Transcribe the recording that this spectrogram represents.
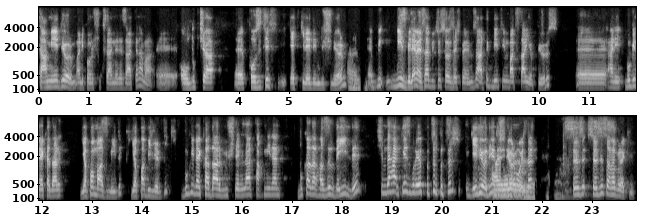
tahmin ediyorum hani konuştuk seninle de zaten ama e, oldukça e, pozitif etkilediğini düşünüyorum. Evet. E, biz bile mesela bütün sözleşmelerimizi artık bir Inbox'tan yapıyoruz. E, hani bugüne kadar yapamaz mıydık? Yapabilirdik. Bugüne kadar müşteriler tahminen bu kadar hazır değildi. Şimdi herkes buraya pıtır pıtır geliyor diye Aynen düşünüyorum. Öyle. O yüzden sözü, sözü sana bırakayım.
